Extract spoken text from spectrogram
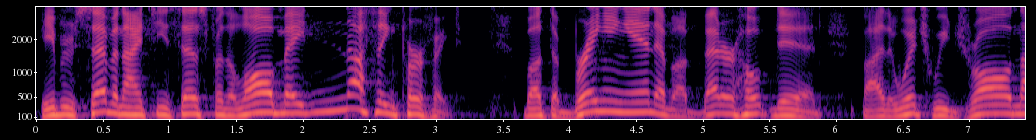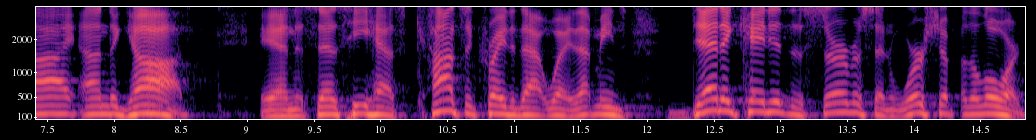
Hebrews 7 19 says, For the law made nothing perfect, but the bringing in of a better hope did, by the which we draw nigh unto God. And it says he has consecrated that way. That means dedicated the service and worship of the Lord.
